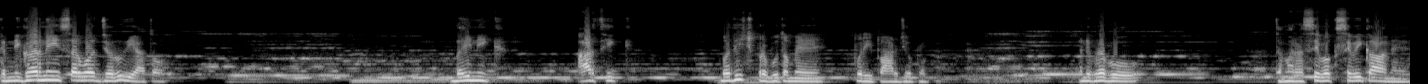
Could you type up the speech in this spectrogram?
તેમની ઘરની સર્વ જરૂરિયાતો દૈનિક, આર્થિક, બધી જ પ્રભુ તમે પૂરી પાડજો પ્રભુ. અને પ્રભુ, તમારા સેવક, સેવિકાને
